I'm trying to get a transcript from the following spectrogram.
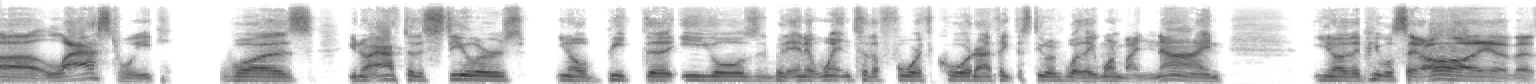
uh, last week was, you know, after the Steelers, you know, beat the Eagles and it went into the fourth quarter. I think the Steelers, what they won by nine. You know, the people said, "Oh, yeah, the,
